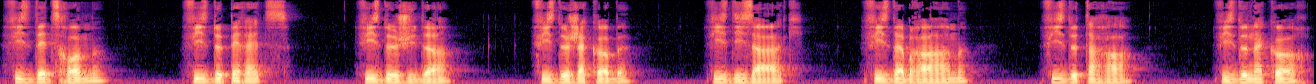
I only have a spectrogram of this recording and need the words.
fils d'Etzrom, fils de Péretz, fils de Judas, fils de Jacob, fils d'Isaac, fils d'Abraham, fils de Tara, fils de Nacor,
